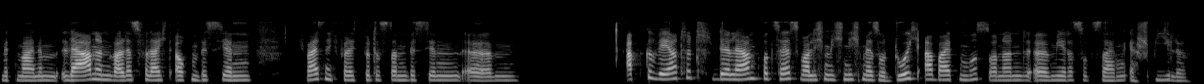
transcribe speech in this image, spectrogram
mit meinem Lernen, weil das vielleicht auch ein bisschen, ich weiß nicht, vielleicht wird es dann ein bisschen ähm, abgewertet, der Lernprozess, weil ich mich nicht mehr so durcharbeiten muss, sondern äh, mir das sozusagen erspiele.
